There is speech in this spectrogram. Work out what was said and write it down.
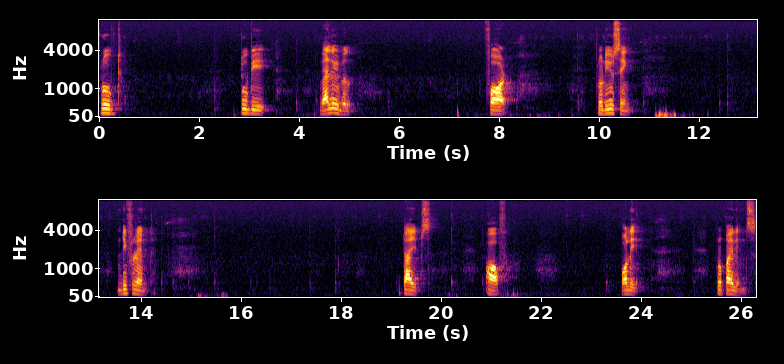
proved to be valuable for producing different types of polypropylenes.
